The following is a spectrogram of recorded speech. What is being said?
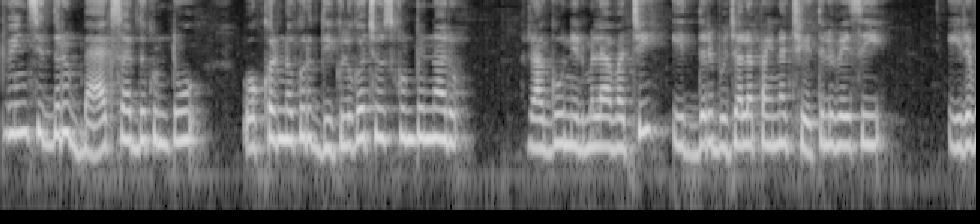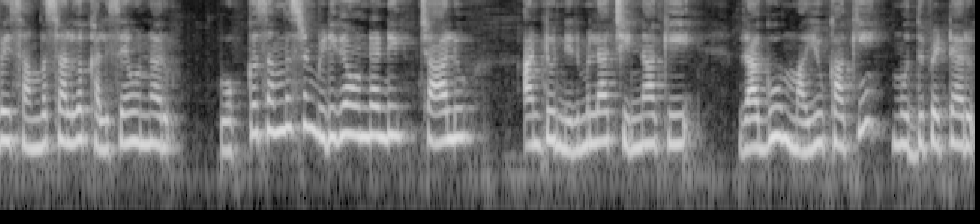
ట్విన్స్ ఇద్దరు బ్యాగ్ సర్దుకుంటూ ఒకరినొకరు దిగులుగా చూసుకుంటున్నారు. రఘు నిర్మల వచ్చి ఇద్దరి భుజాలపైన చేతులు వేసి ఇరవై సంవత్సరాలుగా కలిసే ఉన్నారు. ఒక్క సంవత్సరం విడిగా ఉండండి చాలు అంటూ నిర్మల చిన్నాకి రఘు మయూకాకి ముద్దు పెట్టారు.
